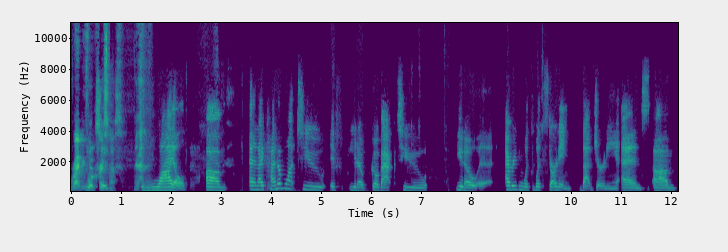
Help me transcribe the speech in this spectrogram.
right before Christmas. Yeah. Wild. Um, and I kind of want to, if you know, go back to, you know, everything with with starting that journey and um,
